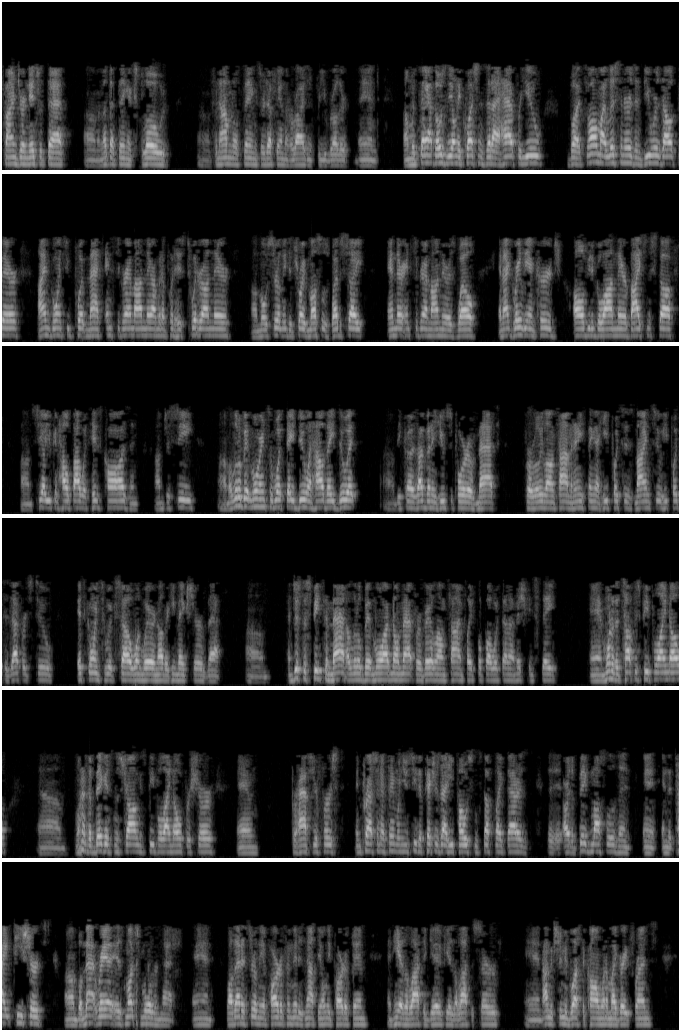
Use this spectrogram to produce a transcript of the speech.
find your niche with that um, and let that thing explode, uh, phenomenal things are definitely on the horizon for you, brother. And um, with that, those are the only questions that I have for you. But to all my listeners and viewers out there, I'm going to put Matt's Instagram on there. I'm going to put his Twitter on there uh, most certainly Detroit Muscles website and their Instagram on there as well. And I greatly encourage all of you to go on there, buy some stuff, um, see how you can help out with his cause and um, just see um, a little bit more into what they do and how they do it. Uh, because I've been a huge supporter of Matt for a really long time and anything that he puts his mind to, he puts his efforts to, it's going to excel one way or another. He makes sure of that. Um, and just to speak to Matt a little bit more, I've known Matt for a very long time, played football with them at Michigan State, and one of the toughest people I know, um, one of the biggest and strongest people I know for sure. And perhaps your first impression of him when you see the pictures that he posts and stuff like that is are the big muscles and and, and the tight t-shirts. Um, but Matt Rea is much more than that. And while that is certainly a part of him, it is not the only part of him and he has a lot to give. He has a lot to serve. And I'm extremely blessed to call him one of my great friends.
